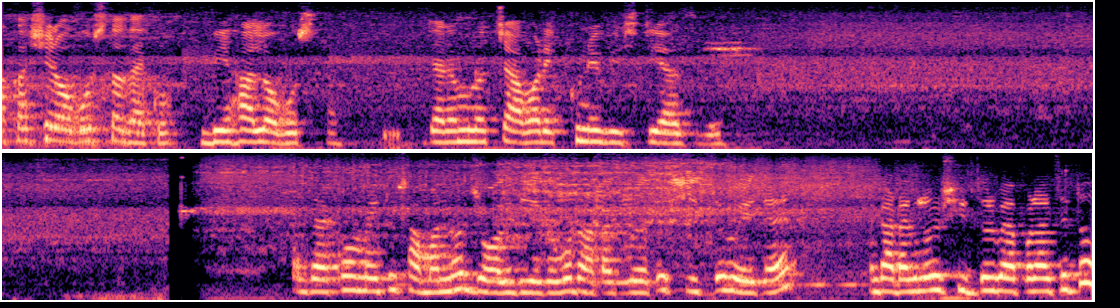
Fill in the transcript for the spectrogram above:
আকাশের অবস্থা দেখো, বেহাল অবস্থা। যেন মনে হচ্ছে আবার এক্ষুনি বৃষ্টি আসবে। দেখো, আমি একটু সামান্য জল দিয়ে দেবো ডাঁটাগুলো যাতে সিদ্ধ হয়ে যায়। ডাঁটাগুলোর সিদ্ধর ব্যাপার আছে তো?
